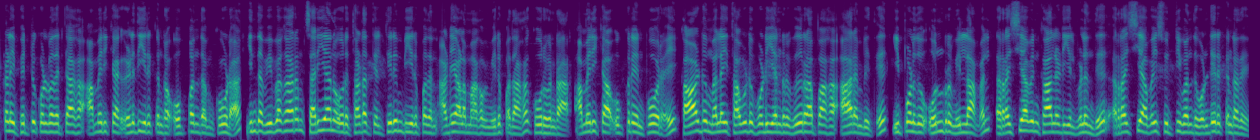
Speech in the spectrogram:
பெற்றுக் பெற்றுக்கொள்வதற்காக அமெரிக்கா எழுதியிருக்கின்ற ஒப்பந்தம் கூட இந்த விவகாரம் சரியான ஒரு தடத்தில் திரும்பி இருப்பதன் அடையாளமாகவும் இருப்பதாக கூறுகின்றார். அமெரிக்கா உக்ரைன் போரை காடு மலை தவிடு பொடி என்று வீராப்பாக ஆரம்பித்து இப்பொழுது ஒன்றும் இல்லாமல் ரஷ்யாவின் காலடியில் விழுந்து ரஷ்யாவை சுற்றி வந்து கொண்டிருக்கின்றது.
